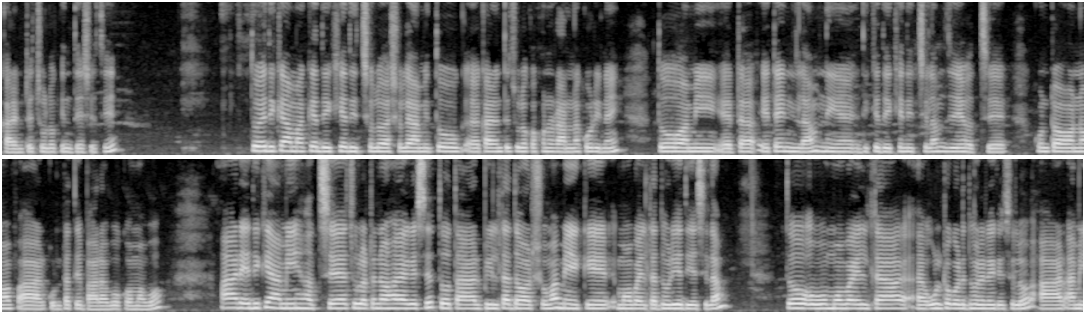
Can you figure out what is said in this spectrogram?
কারেন্টের চুলো কিনতে এসেছি। তো এদিকে আমাকে দেখিয়ে দিচ্ছিল আসলে আমি তো কারেন্টের চুলো কখনো রান্না করি নাই। তো আমি এটা, এটাই নিলাম, নিয়ে এদিকে দেখে নিচ্ছিলাম যে হচ্ছে কোনটা অন অফ আর কোনটাতে বাড়াবো, কমাবো। আর এদিকে আমি হচ্ছে চুলাটা নেওয়া হয়ে গেছে, তো তার বিলটা দেওয়ার সময় মেয়েকে মোবাইলটা ধরিয়ে দিয়েছিলাম। তো ও মোবাইলটা উল্টো করে ধরে রেখেছিল আর আমি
